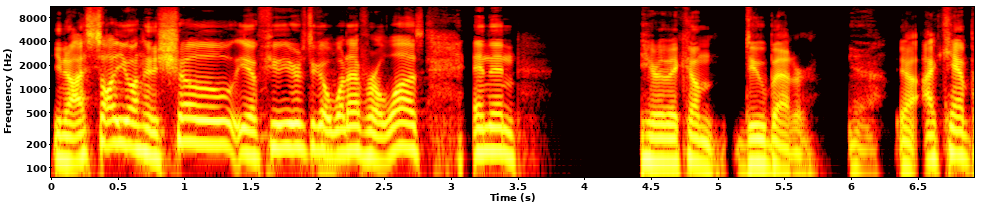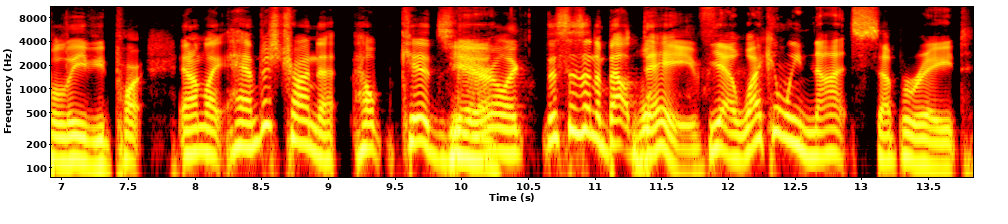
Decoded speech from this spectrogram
you know, I saw you on his show you know, a few years ago, whatever it was, and then here they come, do better. yeah. Yeah, I can't believe you'd part. And I'm like, hey, I'm just trying to help kids here. Like, this isn't about Dave. Yeah, why can we not separate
